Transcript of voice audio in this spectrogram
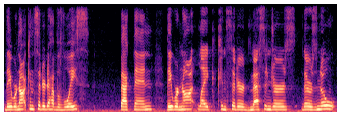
they were not considered to have a voice back then. They were not like considered messengers. There's no,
